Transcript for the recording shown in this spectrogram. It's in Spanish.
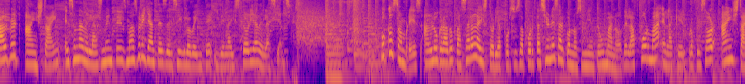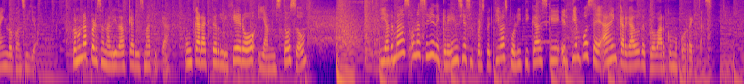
Albert Einstein es una de las mentes más brillantes del siglo XX y de la historia de la ciencia. Pocos hombres han logrado pasar a la historia por sus aportaciones al conocimiento humano de la forma en la que el profesor Einstein lo consiguió. Con una personalidad carismática, un carácter ligero y amistoso, y además una serie de creencias y perspectivas políticas que el tiempo se ha encargado de probar como correctas.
